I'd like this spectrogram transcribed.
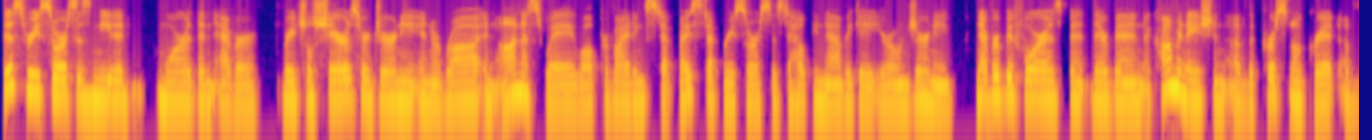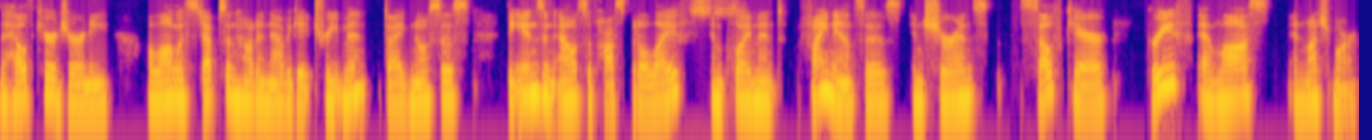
this resource is needed more than ever Rachel shares her journey in a raw and honest way while providing step by step resources to help you navigate your own journey. Never before has been, there been a combination of the personal grit of the healthcare journey, along with steps on how to navigate treatment, diagnosis, the ins and outs of hospital life, employment, finances, insurance, self care, grief and loss, and much more.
